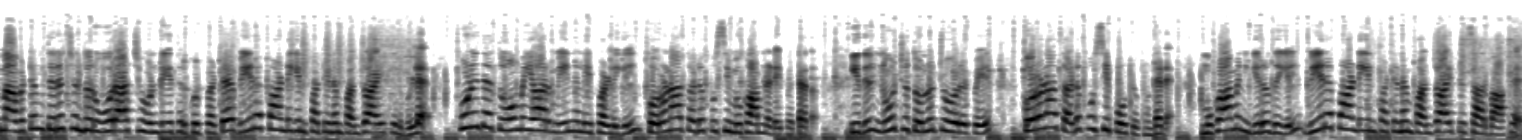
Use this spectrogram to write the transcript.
மாவட்டம் திருச்செந்தூர் ஊராட்சி ஒன்றியத்திற்குட்பட்ட வீரபாண்டியன் பட்டினம் பஞ்சாயத்தில் உள்ள புனித தோமையார் மேல்நிலைப் பள்ளியில் கொரோனா தடுப்பூசி முகாம் நடைபெற்றது. இதில் நூற்று தொன்னூற்றி ஒரு பேர் கொரோனா தடுப்பூசி போட்டுக் கொண்டனர். முகாமின் இறுதியில் வீரபாண்டியன் பட்டினம் பஞ்சாயத்து சார்பாக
